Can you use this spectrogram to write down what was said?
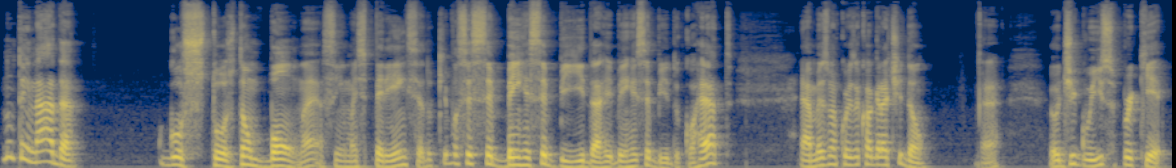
Não tem nada gostoso, tão bom, né? Assim, uma experiência do que você ser bem recebida, bem recebido, correto? É a mesma coisa com a gratidão, né? Eu digo isso porque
